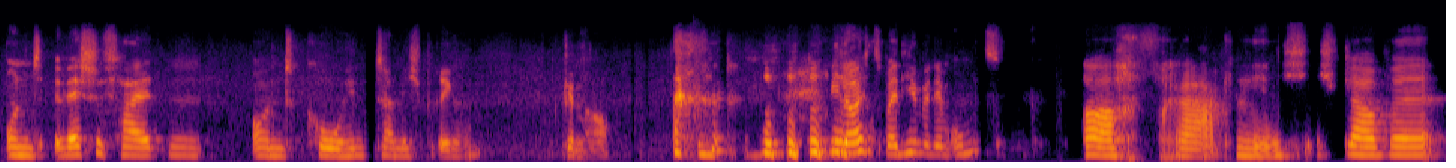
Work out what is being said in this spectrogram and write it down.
und Wäsche falten und Co. hinter mich bringen. Genau. Wie läuft es bei dir mit dem Umzug? Ach, frag nicht. Ich glaube,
